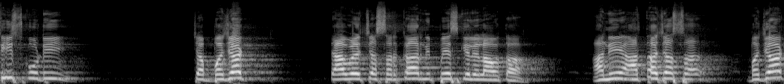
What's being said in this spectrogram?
तीस कोटीच्या बजेट त्यावेळेच्या सरकारने पेश केलेला होता. आणि आताच्या स बजेट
